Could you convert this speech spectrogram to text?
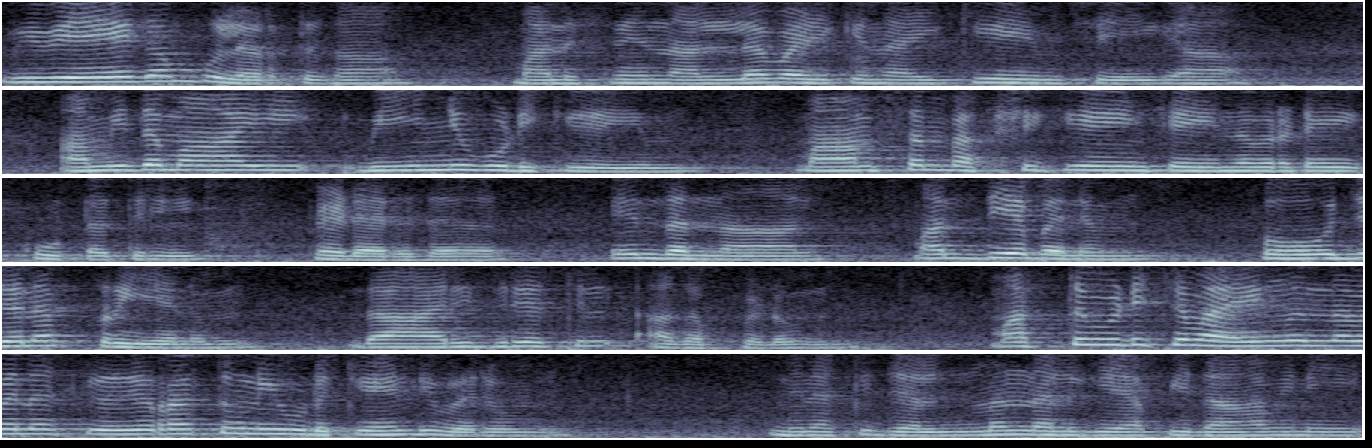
വിവേകം പുലർത്തുക. മനസ്സിനെ നല്ല വഴിക്ക് നയിക്കുകയും ചെയ്യുക. അമിതമായി വീഞ്ഞു കുടിക്കുകയും മാംസം ഭക്ഷിക്കുകയും ചെയ്യുന്നവരുടെ കൂട്ടത്തിൽ പെടരുത്. എന്തെന്നാൽ മദ്യപനും ഭോജനപ്രിയനും ദാരിദ്ര്യത്തിൽ അകപ്പെടും. മത്ത് പിടിച്ച് മയങ്ങുന്നവന് കീറത്തുണി ഉടുക്കേണ്ടി വരും. നിനക്ക് ജന്മം നൽകിയ പിതാവിനെ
